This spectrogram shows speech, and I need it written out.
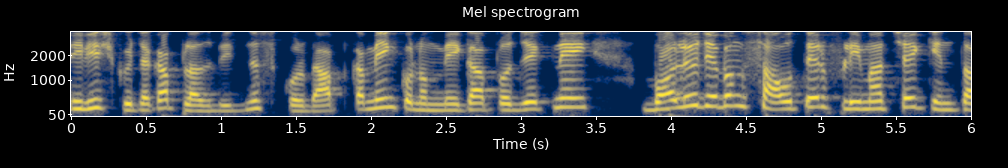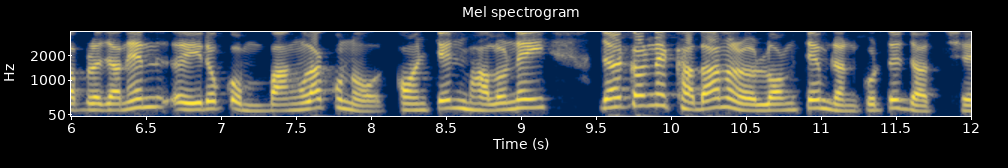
তিরিশ কোটি টাকা প্লাস বিজনেস করবে। আপকামিং কোনো মেগা প্রজেক্ট নেই। বলিউড এবং সাউথের ফিল্ম আছে, কিন্তু আপনারা জানেন, এইরকম বাংলা কোনো কন্টেন্ট ভালো নেই, যার কারণে খাদান আরও লং টাইম রান করতে যাচ্ছে।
